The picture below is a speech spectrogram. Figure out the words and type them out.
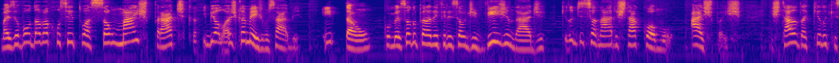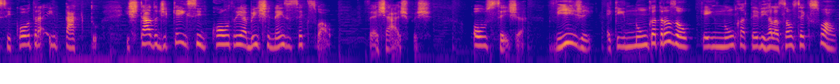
Mas eu vou dar uma conceituação mais prática e biológica mesmo, sabe? Então, começando pela definição de virgindade, que no dicionário está como, aspas, estado daquilo que se encontra intacto, estado de quem se encontra em abstinência sexual. Fecha aspas. Ou seja, virgem é quem nunca transou, quem nunca teve relação sexual.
